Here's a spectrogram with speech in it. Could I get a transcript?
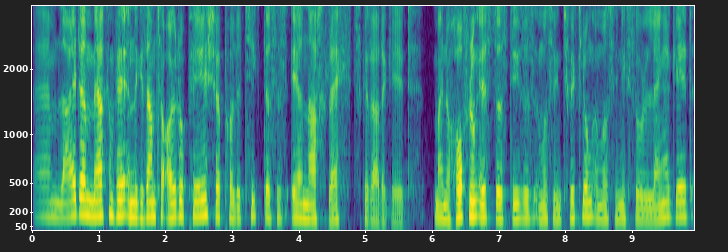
Ähm, leider merken wir in der gesamten europäischen Politik, dass es eher nach rechts gerade geht. Meine Hoffnung ist, dass diese Entwicklung nicht so länger geht,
